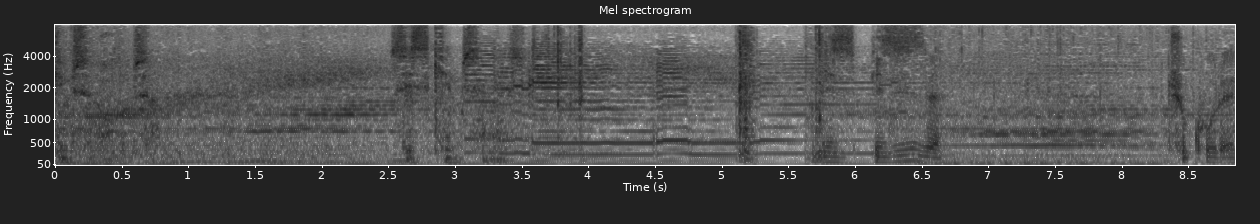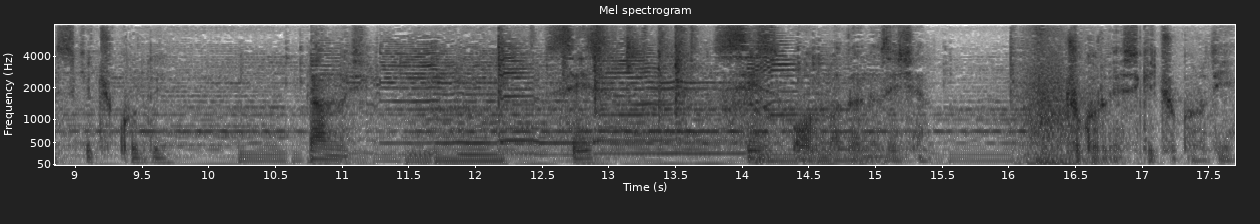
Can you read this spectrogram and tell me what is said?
Kimsin oğlum sen? Siz kimsiniz? Biz biziz de. Çukur eski çukur değil. Yanlış. Siz, siz olmadığınız için. Çukur eski çukur değil.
